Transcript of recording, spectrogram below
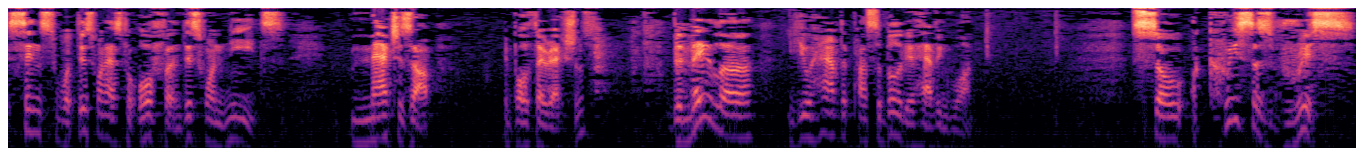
since what this one has to offer and this one needs matches up in both directions, the B'meila, you have the possibility of having one. So a krisa's bris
